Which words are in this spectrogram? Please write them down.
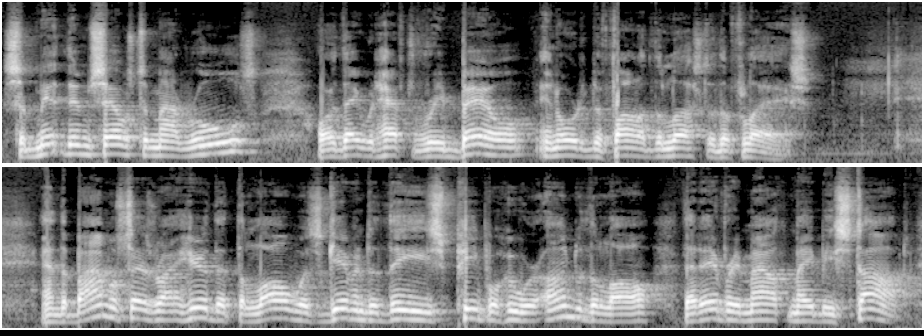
submit themselves to my rules or they would have to rebel in order to follow the lust of the flesh. And the Bible says right here that the law was given to these people who were under the law that every mouth may be stopped.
